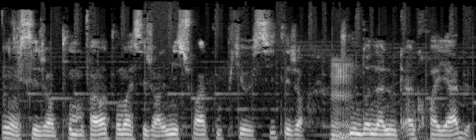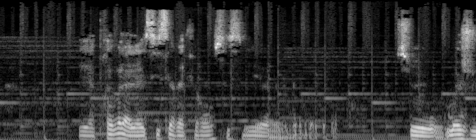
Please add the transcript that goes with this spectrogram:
Non, c'est genre, pour, moi- enfin, pour moi, c'est genre la mission accomplie aussi. T'es genre, Hmm. tu nous donnes un look incroyable. Et après, voilà, là, si c'est référence, si c'est. euh, je- moi, je,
